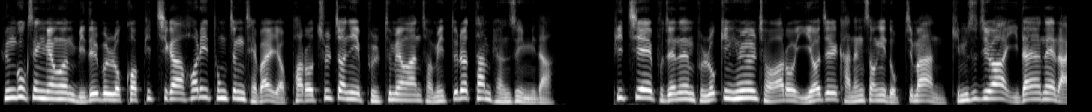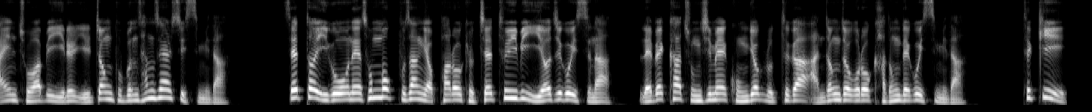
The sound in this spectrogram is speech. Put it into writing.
흥국생명은 미들블로커 피치가 허리 통증 재발 여파로 출전이 불투명한 점이 뚜렷한 변수입니다. 피치의 부재는 블로킹 효율 저하로 이어질 가능성이 높지만 김수지와 이다현의 라인 조합이 이를 일정 부분 상쇄할 수 있습니다. 세터 이고온의 손목 부상 여파로 교체 투입이 이어지고 있으나 레베카 중심의 공격 루트가 안정적으로 가동되고 있습니다. 특히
